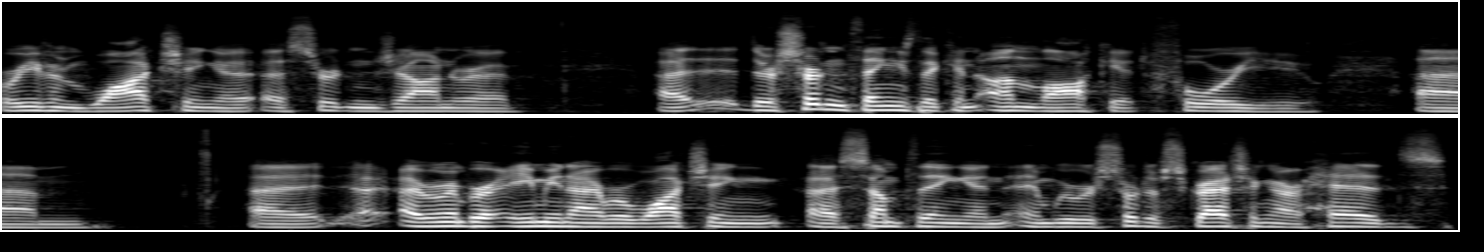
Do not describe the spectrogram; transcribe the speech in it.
or, even watching a, a certain genre, uh, there are certain things that can unlock it for you. Um, uh, I remember Amy and I were watching uh, something, and, and we were sort of scratching our heads.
